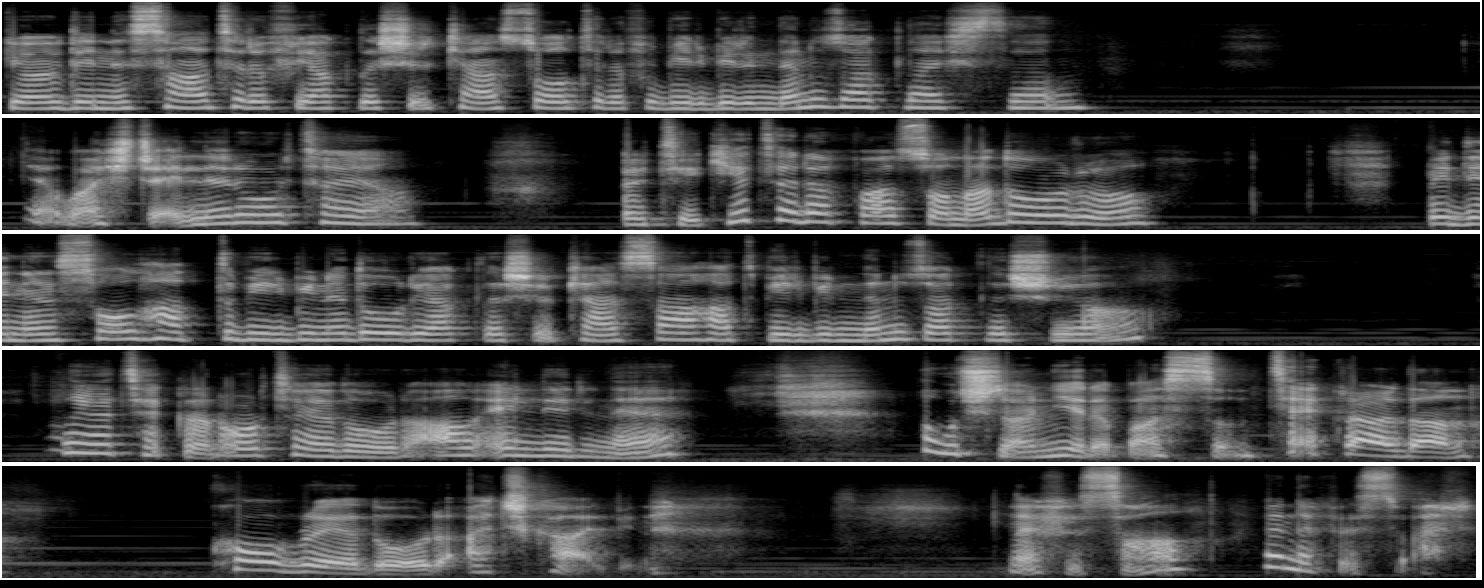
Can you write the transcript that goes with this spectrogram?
Gövdenin sağ tarafı yaklaşırken sol tarafı birbirinden uzaklaşsın. Yavaşça eller ortaya. Öteki tarafa sola doğru. Bedenin sol hattı birbirine doğru yaklaşırken sağ hat birbirinden uzaklaşıyor. Ve tekrar ortaya doğru al ellerini. Avuçların yere bassın. Tekrardan kobraya doğru aç kalbini. Nefes al ve nefes ver.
